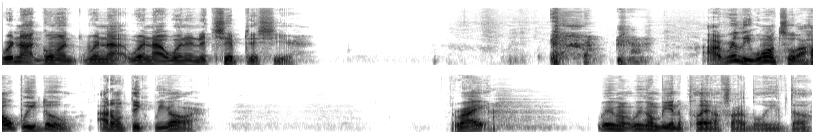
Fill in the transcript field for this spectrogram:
we're not going we're not we're not winning a chip this year. I really want to. I hope we do. I don't think we are. Right? We're gonna, we're gonna be in the playoffs, I believe, though.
